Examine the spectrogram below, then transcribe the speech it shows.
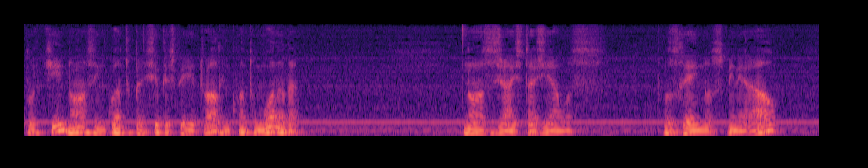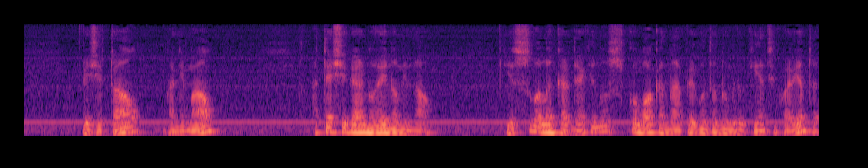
porque nós, enquanto princípio espiritual, enquanto mônada, nós já estagiamos nos reinos mineral, vegetal, animal, até chegar no reino nominal. Isso Allan Kardec nos coloca na pergunta número 540,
